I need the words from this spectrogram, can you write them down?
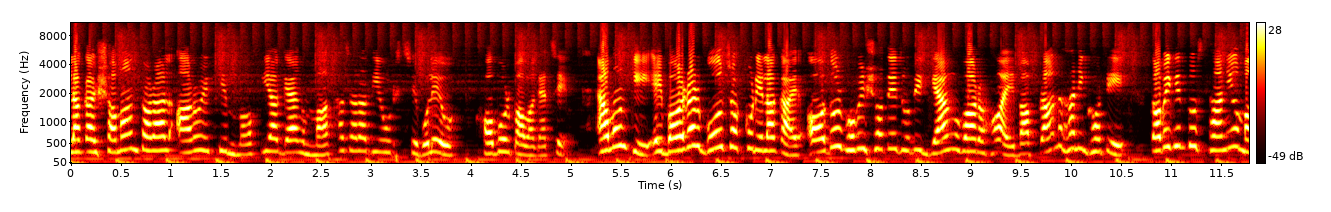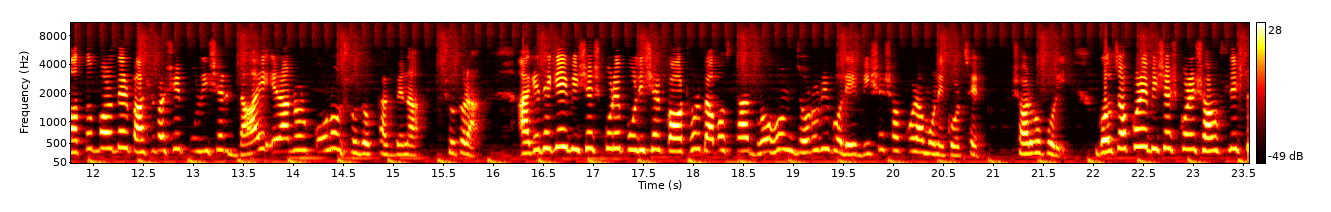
এলাকার সমান্তরাল আরও একটি মাফিয়া গ্যাং মাথাচাড়া দিয়ে উঠছে বলেও খবর পাওয়া গেছে। এমনকি এই বর্ডার গোল চক্কর এলাকায় অদূর ভবিষ্যতে যদি গ্যাং ওয়ার হয় বা প্রাণহানি ঘটে, তবে কিন্তু স্থানীয় মাতব্বরদের পাশাপাশি পুলিশের দায় এড়ানোর কোনো সুযোগ থাকবে না। সুতরাং আগে থেকেই বিশেষ করে পুলিশের কঠোর ব্যবস্থা গ্রহণ জরুরি বলে বিশেষজ্ঞরা মনে করছেন। সর্বোপরি গোলচক্করে বিশেষ করে সংশ্লিষ্ট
